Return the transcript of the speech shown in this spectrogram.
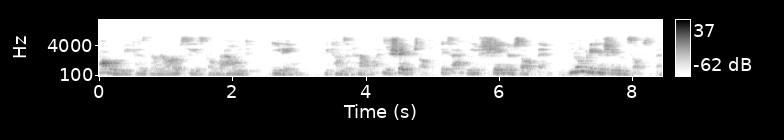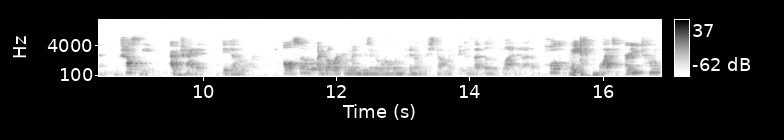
problem because there're neuroses around eating becomes internalized. You shame yourself. Exactly. You shame yourself then. Nobody can shame themselves then. Trust me, I've tried it. It doesn't work. Also, I don't recommend using a rolling pin on your stomach because that doesn't flatten it either. Hold, wait, what? Are you telling?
